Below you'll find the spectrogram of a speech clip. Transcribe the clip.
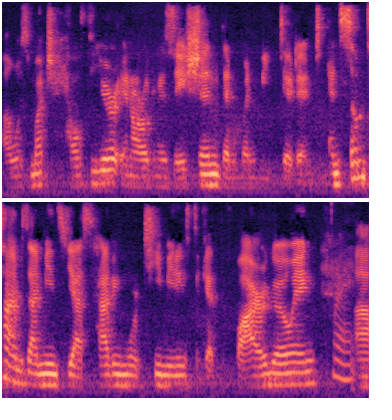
uh, was much healthier in our organization than when we didn't. And sometimes that means, yes, having more team meetings to get the fire going. Right. Uh,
